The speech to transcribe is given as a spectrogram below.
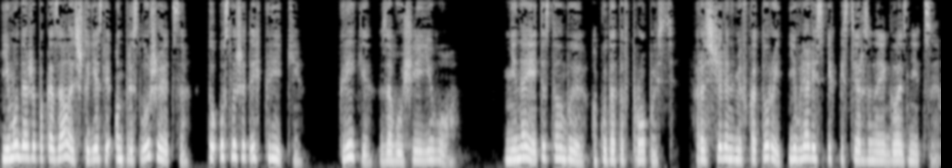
Ему даже показалось, что если он прислушается, то услышит их крики. Крики, зовущие его. Не на эти столбы, а куда-то в пропасть, расщелинами в которой являлись их истерзанные глазницы.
